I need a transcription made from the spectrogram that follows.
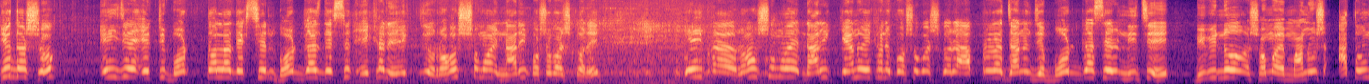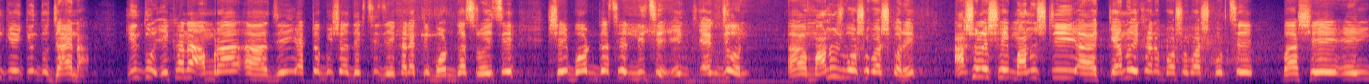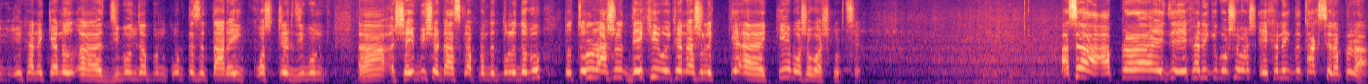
প্রিয় দর্শক, এই যে একটি বটতলা দেখছেন, বট গাছ দেখছেন, এখানে একটি রহস্যময় নারী বসবাস করে। এই রহস্যময় নারী কেন এখানে বসবাস করে? আপনারা জানেন যে বট গাছের নিচে বিভিন্ন সময় মানুষ আতঙ্কে কিন্তু যায় না। কিন্তু এখানে আমরা যেই একটা বিষয় দেখছি যে এখানে একটি বট গাছ রয়েছে, সেই বট গাছের নিচে এক- একজন মানুষ বসবাস করে। আসলে সেই মানুষটি কেন এখানে বসবাস করছে? বা সে এই এখানে কেন জীবনযাপন করতেছে তার এই কষ্টের জীবন সেই বিষয়টা আজকে আপনাদের তুলে দেবো তো চলুন আসলে দেখি ওইখানে আসলে কে- বসবাস করছে। আচ্ছা আপনারা এই যে এখানে কি বসবাস এখানে কি থাকছেন আপনারা?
